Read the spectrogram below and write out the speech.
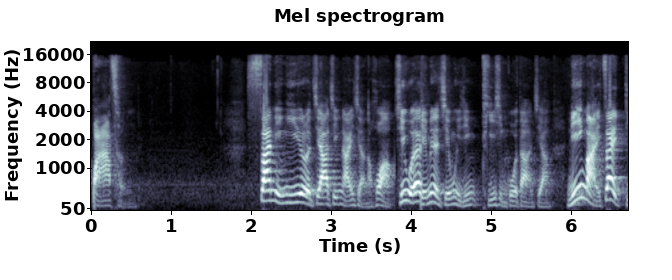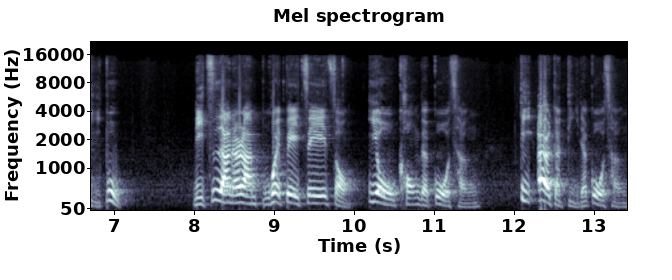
八成？三零一六的加金来讲的话，其实我在前面的节目已经提醒过大家，你买在底部，你自然而然不会被这一种诱空的过程，第二个底的过程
